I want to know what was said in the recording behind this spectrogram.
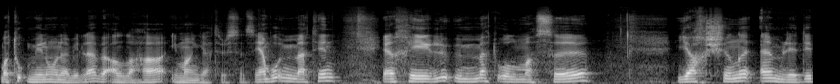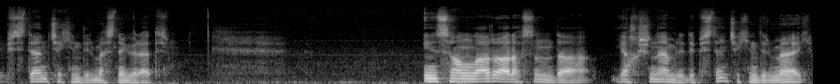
Və tu'minuna billah və Allaha iman gətirirsiniz. Yəni bu ümmətin yəni xeyirli ümmət olması yaxşını əmr edib pisdən çəkindirməsinə görədir. İnsanları arasında yaxşını əmr edib pisdən çəkindirmək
